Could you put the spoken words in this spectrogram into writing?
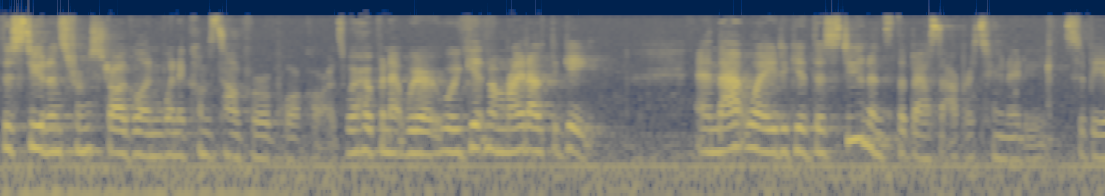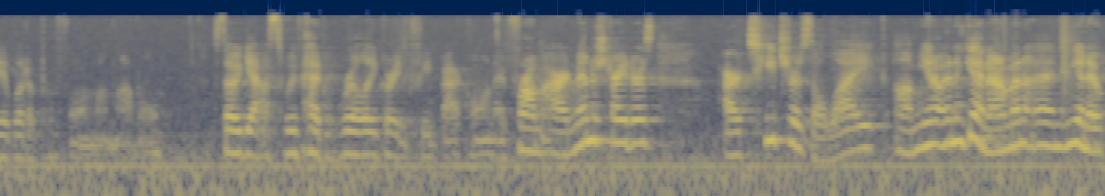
the students from struggling when it comes time for report cards. We're hoping that we're, we're getting them right out the gate. And that way to give the students the best opportunity to be able to perform on level. So yes, we've had really great feedback on it from our administrators, our teachers alike. Um, you know, and again, I'm gonna, and, you know,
